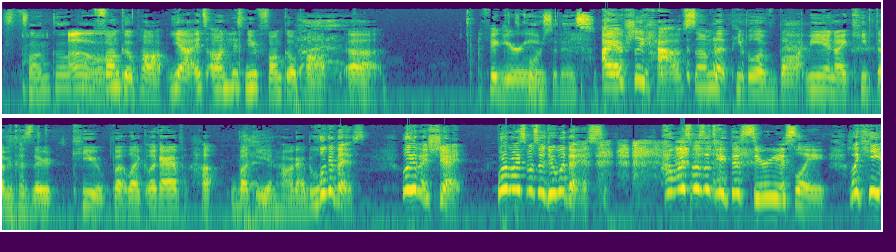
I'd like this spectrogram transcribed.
Funko. Oh. Funko Pop. Yeah, it's on his new Funko Pop uh, figurine. Of course it is. I actually have some that people have bought me, and I keep them because they're cute. But like, like I have Hu- Bucky and Hawkeye. But look at this! Look at this shit! What am I supposed to do with this? How am I supposed to take this seriously? Like he,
